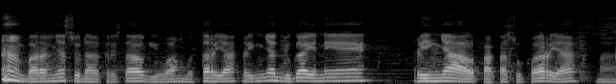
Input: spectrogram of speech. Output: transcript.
barangnya sudah kristal, giwang muter ya. Ringnya juga ini ringnya alpaka super ya. Nah,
